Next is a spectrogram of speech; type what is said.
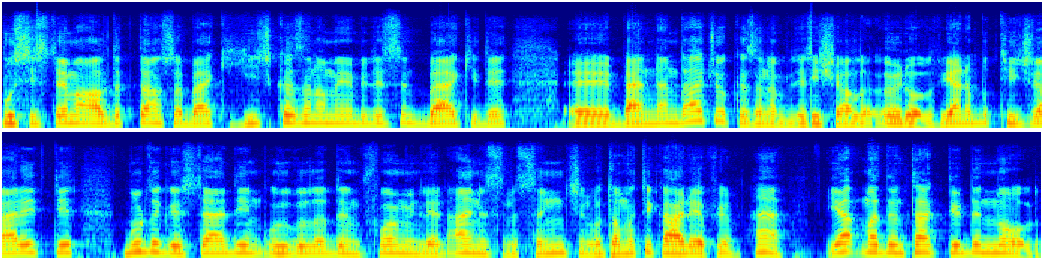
Bu sistemi aldıktan sonra belki hiç kazanamayabilirsin. Belki de e, benden daha çok kazanabilirsin. İnşallah öyle olur. Yani bu ticarettir. Burada gösterdiğim, uyguladığım formüllerin aynısını senin için otomatik hale yapıyorum. Ha Yapmadığın takdirde ne olur?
